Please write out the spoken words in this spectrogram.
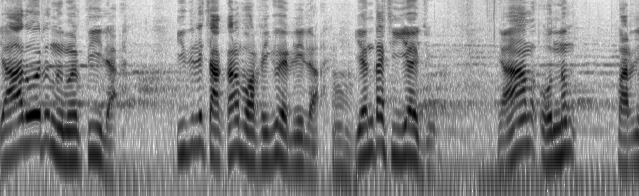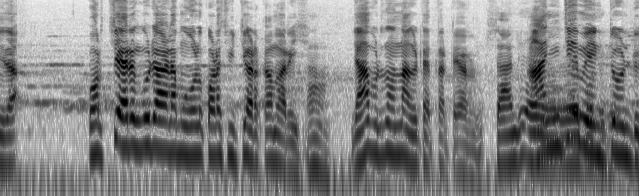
യാതൊരു നിവർത്തിയില്ല ഇതിന്റെ ചക്രം പുറത്തേക്ക് വരുന്നില്ല. എന്താ ചെയ്യാ ചോദിച്ചു. ഞാൻ ഒന്നും പറഞ്ഞില്ല. കുറച്ചു നേരം കൂടി അവിടെ മുകളിൽ കൂടെ ചുറ്റി കിടക്കാൻ പറയും ഞാൻ ഇവിടുന്ന് ഒന്ന് അങ്ങോട്ട് എത്തട്ടെ അഞ്ച് മിനിറ്റ് കൊണ്ട്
